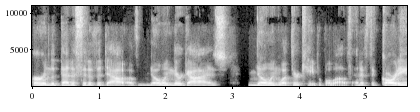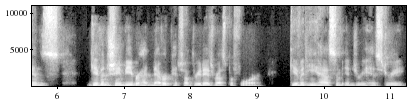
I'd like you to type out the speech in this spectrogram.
earned the benefit of the doubt of knowing their guys, knowing what they're capable of. And if the Guardians, given Shane Bieber had never pitched on three days rest before, given he has some injury history,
